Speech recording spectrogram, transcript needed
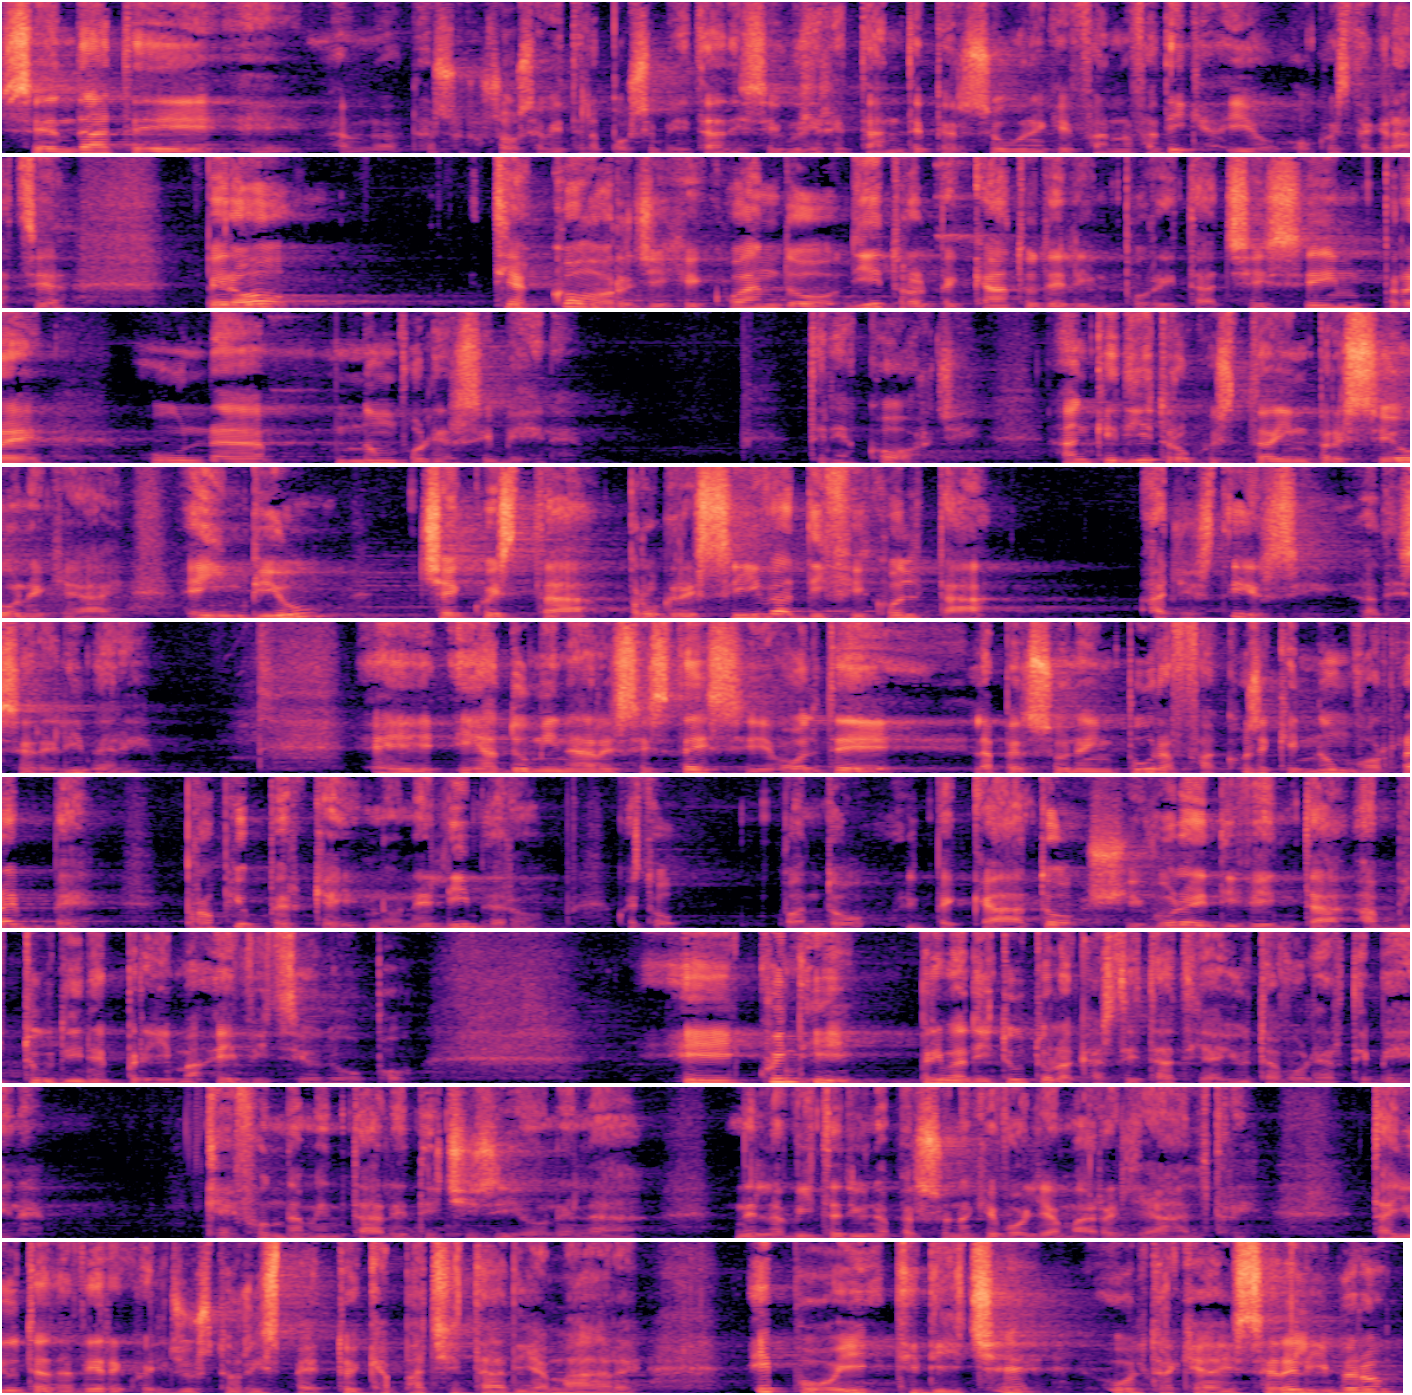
Se andate, eh, adesso non so se avete la possibilità di seguire tante persone che fanno fatica, io ho questa grazia, però ti accorgi che quando dietro al peccato dell'impurità c'è sempre un non volersi bene, te ne accorgi. Anche dietro questa impressione che hai. E in più c'è questa progressiva difficoltà a gestirsi, ad essere liberi e, e a dominare se stessi. A volte la persona impura fa cose che non vorrebbe proprio perché non è libero. Questo quando il peccato scivola e diventa abitudine prima e vizio dopo. E quindi prima di tutto la castità ti aiuta a volerti bene, che è fondamentale e decisivo nella, nella vita di una persona che voglia amare gli altri. Ti aiuta ad avere quel giusto rispetto e capacità di amare. E poi ti dice, oltre che a essere libero,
